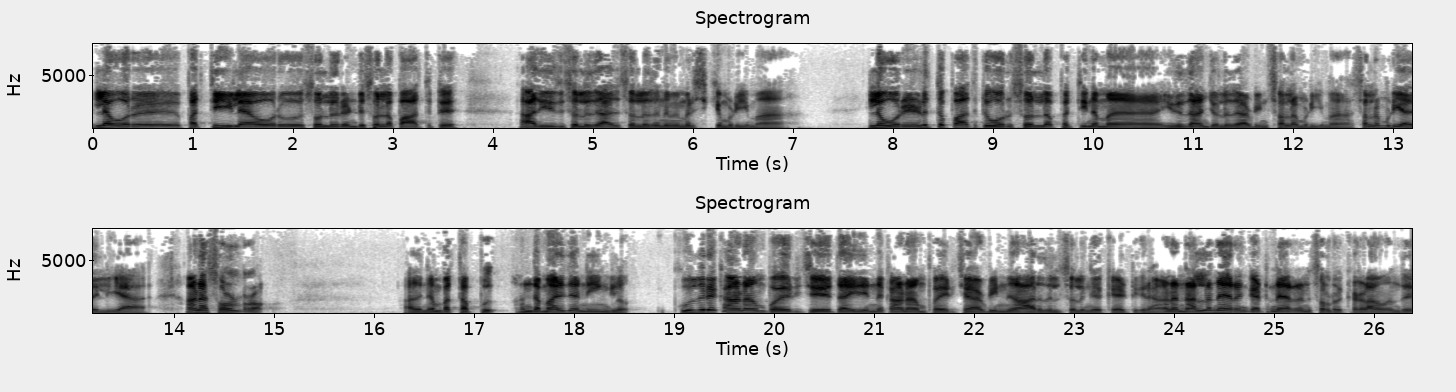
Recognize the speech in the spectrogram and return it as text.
இல்லை ஒரு பத்தியில் ஒரு சொல்லு ரெண்டு சொல்ல பார்த்துட்டு அது இது சொல்லுது அது சொல்லுதுன்னு விமர்சிக்க முடியுமா? இல்லை ஒரு எழுத்தை பார்த்துட்டு ஒரு சொல்லை பற்றி நம்ம இதுதான் சொல்லுது அப்படின்னு சொல்ல முடியுமா? சொல்ல முடியாது இல்லையா? ஆனால் சொல்கிறோம் அது நம்ம தப்பு. அந்த மாதிரி தான் நீங்களும். குதிரை காணாமல் போயிடுச்சு த இது என்ன காணாமல் போயிடுச்சு அப்படின்னு ஆறுதல் சொல்லுங்கள் கேட்டுக்கிறேன். ஆனால் நல்ல நேரம் கெட்ட நேரம்னு சொல்கிறக்கெல்லாம் வந்து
